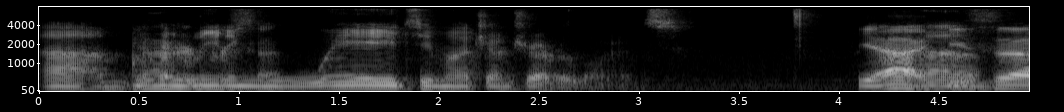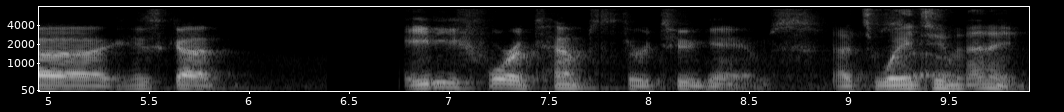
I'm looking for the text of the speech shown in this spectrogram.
Um, they're 100%. leaning way too much on Trevor Lawrence. yeah, Um, he's uh he's got 84 attempts through two games. That's way So, too many.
